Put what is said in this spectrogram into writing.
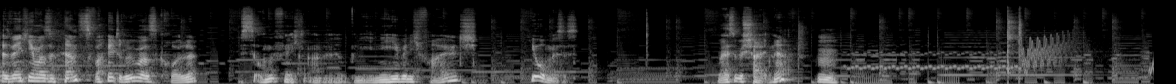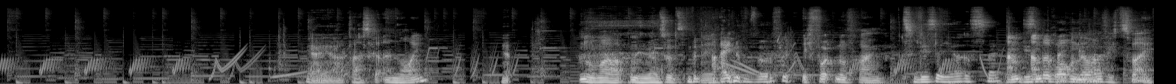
Also wenn ich hier mal so ganz weit rüber scrolle, ist da ungefähr ich gerade. ich- Nee, hier bin ich falsch. Hier oben ist es. Weißt du Bescheid, ne? Hm. Ja, ja. War das gerade eine 9? Ja. Nur mal, um ganz kurz mit Einem Würfel Ich wollte nur fragen. zu dieser Jahreszeit. An, andere brauchen da häufig zwei.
